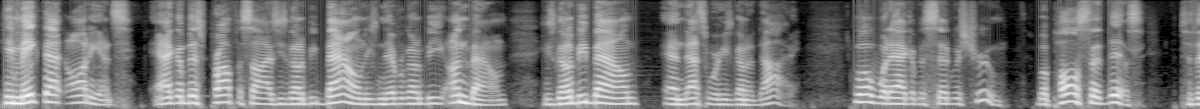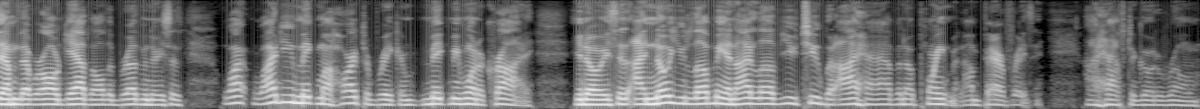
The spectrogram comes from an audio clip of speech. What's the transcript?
he make that audience. Agabus prophesies he's going to be bound. He's never going to be unbound. He's going to be bound, and that's where he's going to die. Well, what Agabus said was true. But Paul said this to them that were all gathered, all the brethren there. He says, why, why do you make my heart to break and make me want to cry? You know, he says, I know you love me and I love you too, but I have an appointment. I'm paraphrasing. I have to go to Rome.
